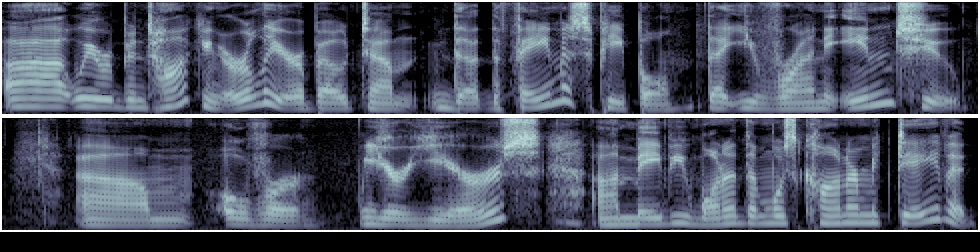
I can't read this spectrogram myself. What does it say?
Uh, we have been talking earlier about um, the the famous people that you've run into um, over your years. Uh, maybe one of them was Connor McDavid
